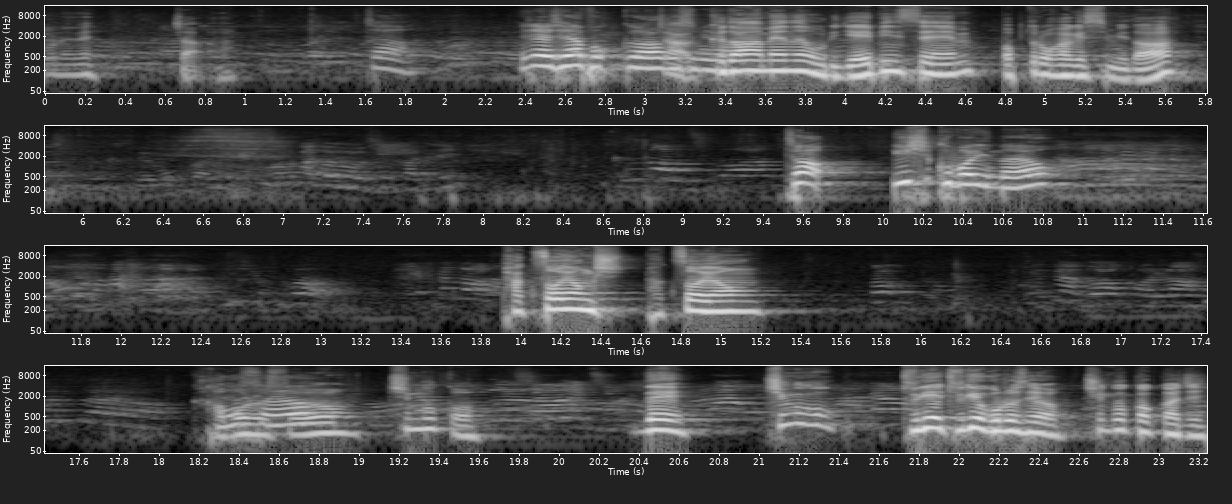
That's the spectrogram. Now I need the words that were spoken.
보내네. 자, 자, 이제 제가 자, 복귀하겠습니다. 그 다음에는 우리 예빈 쌤 뽑도록 하겠습니다. 자, 29번 있나요? 박서영 씨, 박서영. 가버렸어요. 친구 거. 네, 친구 두개 두 개 고르세요. 친구 거까지.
